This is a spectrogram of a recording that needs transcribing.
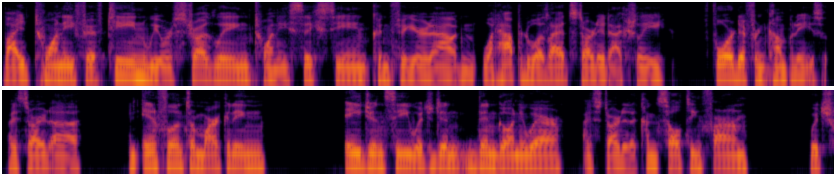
by 2015, we were struggling. 2016, couldn't figure it out. And what happened was I had started actually four different companies. I started uh, an influencer marketing agency, which didn't didn't go anywhere. I started a consulting firm, which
